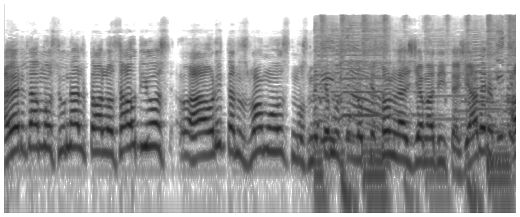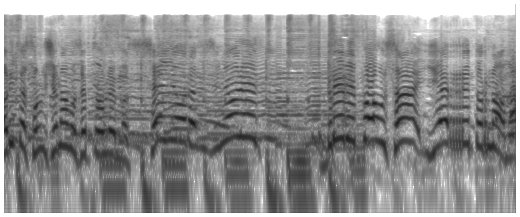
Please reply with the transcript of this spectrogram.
A ver, damos un alto a los audios. Ahorita nos vamos, nos metemos en lo que son las llamaditas. Y a ver, ahorita solucionamos el problema. Señoras y señores, breve pausa y ya retornamos.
